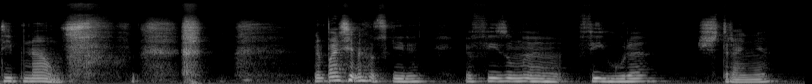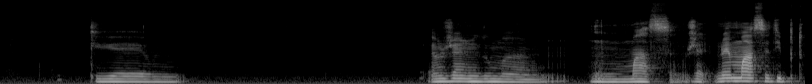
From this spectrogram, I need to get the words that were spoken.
tipo, não. na página a seguir, eu fiz uma figura estranha que é um... É um género de uma... uma massa. Um género, não é massa tipo tu,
